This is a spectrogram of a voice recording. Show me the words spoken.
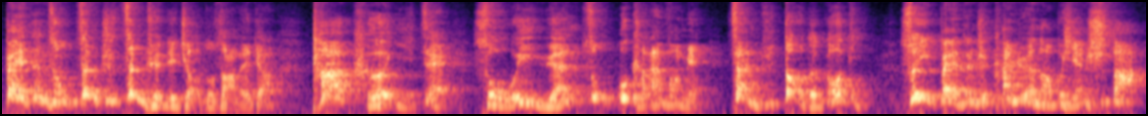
拜登从政治正确的角度上来讲，他可以在所谓援助乌克兰方面占据道德高地。所以拜登是看热闹不嫌事大。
